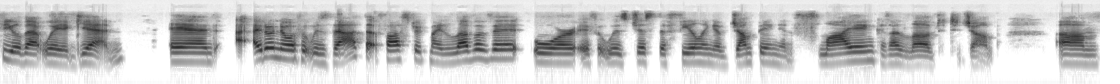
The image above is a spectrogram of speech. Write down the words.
feel that way again. And I don't know if it was that that fostered my love of it or if it was just the feeling of jumping and flying because I loved to jump. Um,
